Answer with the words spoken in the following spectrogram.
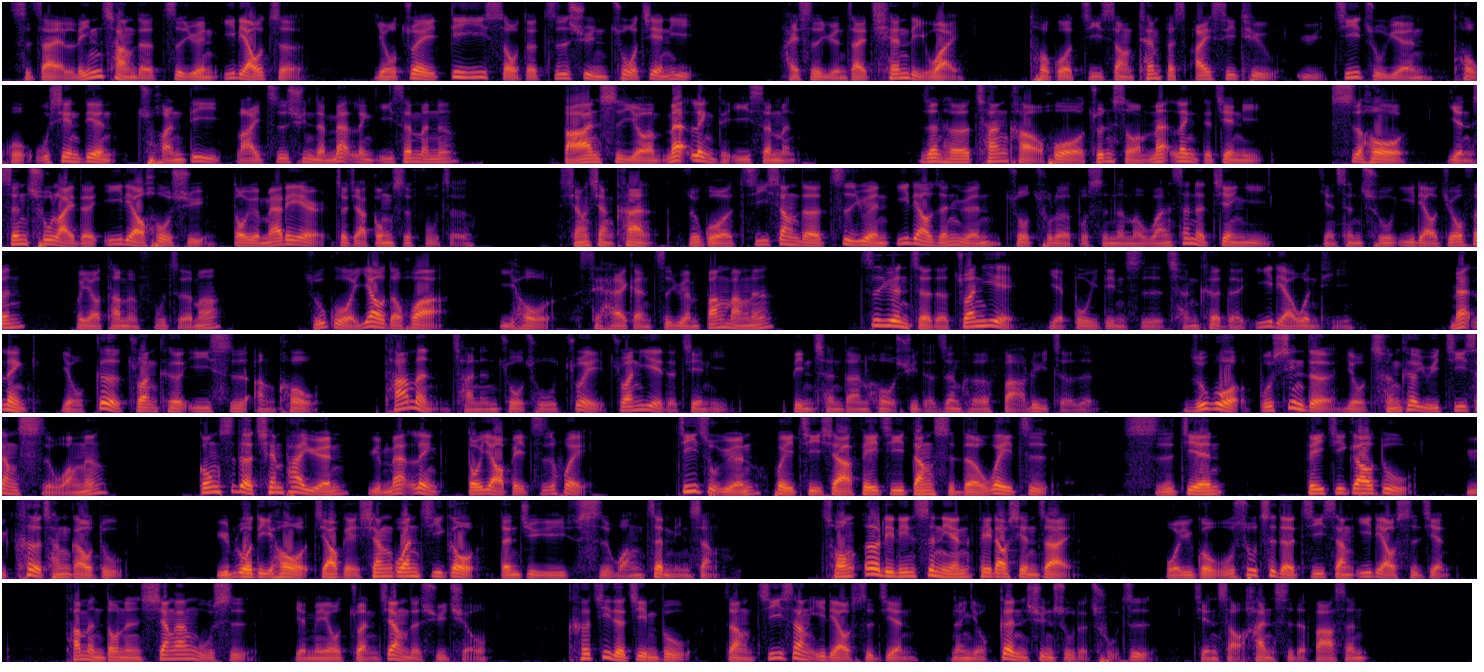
是在临场的自愿医疗者有最第一手的资讯做建议，还是远在千里外，透过机上 Tempest IC2 与机组员透过无线电传递来资讯的 Metlink 医生们呢？答案是由 Metlink 的医生们。任何参考或遵守 Metlink 的建议，事后衍生出来的医疗后续都由 MedAir 这家公司负责。想想看，如果机上的自愿医疗人员做出了不是那么完善的建议，衍生出医疗纠纷，会要他们负责吗？如果要的话，以后谁还敢自愿帮忙呢？志愿者的专业也不一定是乘客的医疗问题。Metlink 有各专科医师 on call，他们才能做出最专业的建议，并承担后续的任何法律责任。如果不幸的有乘客于机上死亡呢？公司的签派员与 Metlink 都要被知会，机组员会记下飞机当时的位置、时间、飞机高度。与客舱高度，于落地后交给相关机构登记于死亡证明上。从二零零四年飞到现在，我遇过无数次的机上医疗事件，他们都能相安无事，也没有转降的需求。科技的进步让机上医疗事件能有更迅速的处置，减少憾事的发生。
